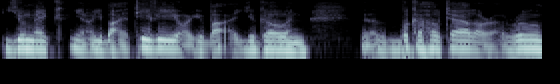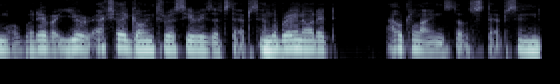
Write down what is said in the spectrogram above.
you make you know you buy a tv or you buy you go and uh, book a hotel or a room or whatever you're actually going through a series of steps and the brain audit outlines those steps. And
